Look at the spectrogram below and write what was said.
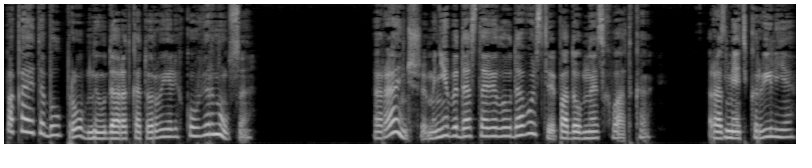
Пока это был пробный удар, от которого я легко увернулся. Раньше мне бы доставило удовольствие подобная схватка. Размять крылья,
